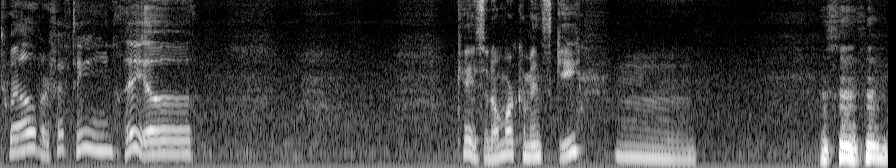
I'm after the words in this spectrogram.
12 or 15. Hey, uh. Okay, so no more Kaminsky. Hmm.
